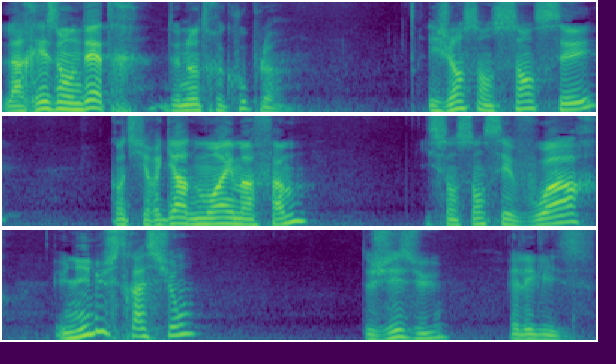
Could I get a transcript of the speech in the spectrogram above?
raison d'être de notre couple. Les gens sont censés, quand ils regardent moi et ma femme, ils sont censés voir une illustration de Jésus et l'Église.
